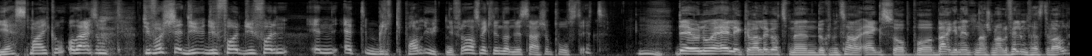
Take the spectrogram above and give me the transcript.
Yes, Michael. Og det er liksom Du får, se- du, du får, du får en, en, et blikk på han utenfra som ikke nødvendigvis er så positivt. Det er jo noe jeg liker veldig godt med en dokumentar jeg så på Bergen internasjonale filmfestival.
